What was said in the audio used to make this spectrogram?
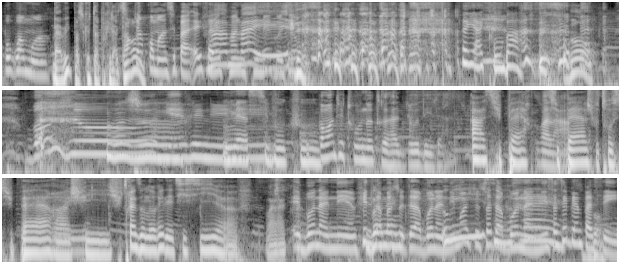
pourquoi moi? Bah oui, parce que t'as pris la Si tu parole. as commencé par elle, il fallait prendre Maman le premier et- question. Il y a combat. Bon, Bonjour. Bonjour. Bienvenue. Merci beaucoup. Comment tu trouves notre radio déjà? Ah super, Voilà. super. Je vous trouve super. euh, Oui. Je suis, je suis très honorée d'être ici. euh, voilà. Et bonne année. Bonne t'a pas souhaité la bonne année. Oui, Moi, je te souhaite la bonne vrai. année. Ça s'est bien passé.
